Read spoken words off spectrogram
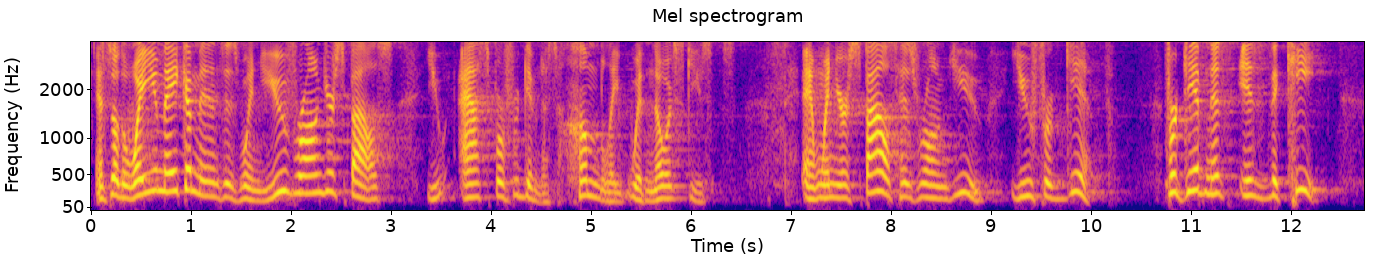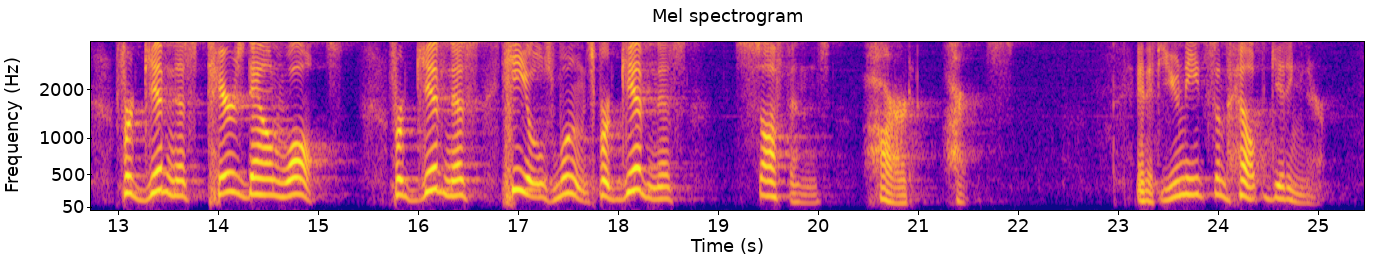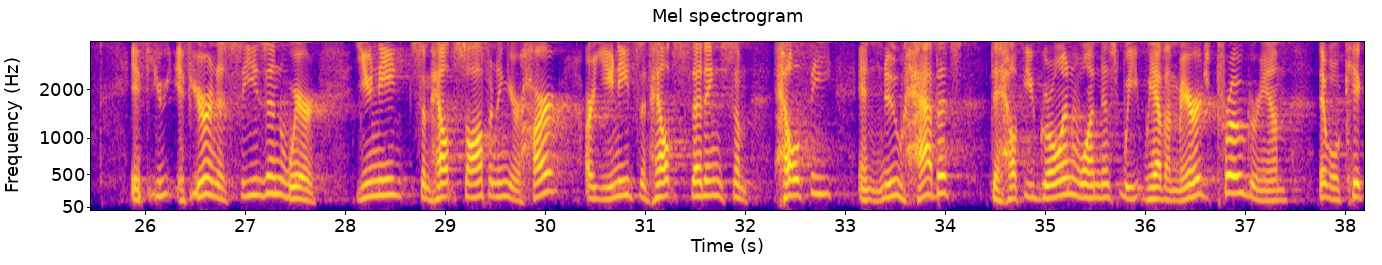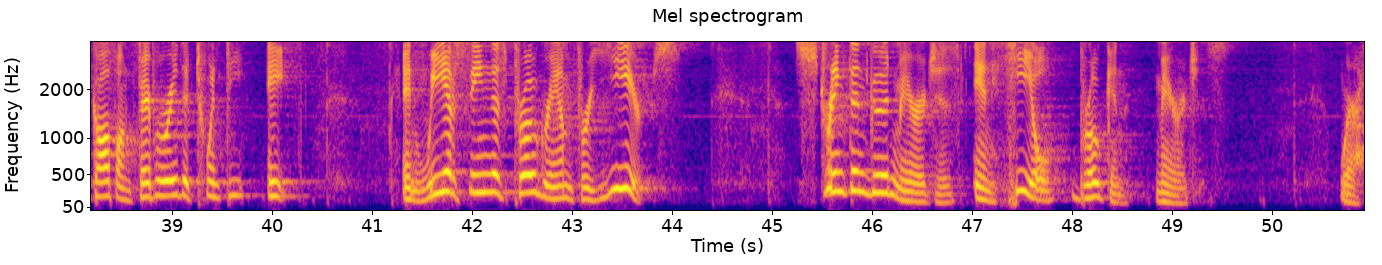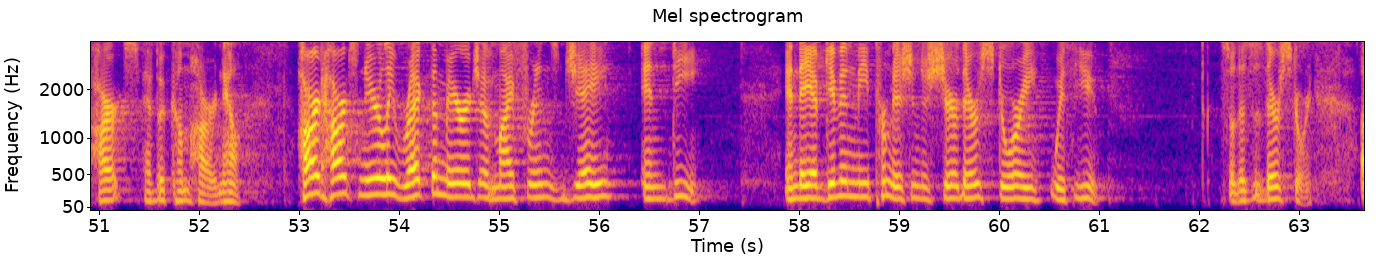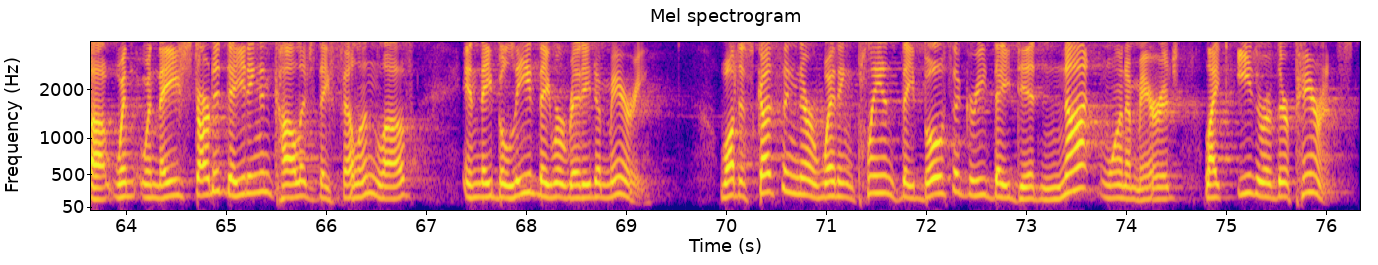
And so the way you make amends is when you've wronged your spouse, you ask for forgiveness humbly with no excuses. And when your spouse has wronged you, you forgive. Forgiveness is the key. Forgiveness tears down walls. Forgiveness heals wounds. Forgiveness softens hard hearts. And if you need some help getting there, if, you, if you're in a season where you need some help softening your heart, or you need some help setting some healthy and new habits to help you grow in oneness, we, we have a marriage program that will kick off on February the 28th. And we have seen this program for years strengthen good marriages and heal broken marriages where hearts have become hard. Now, hard hearts nearly wrecked the marriage of my friends J and D, and they have given me permission to share their story with you. So, this is their story. Uh, when, when they started dating in college, they fell in love and they believed they were ready to marry. While discussing their wedding plans, they both agreed they did not want a marriage like either of their parents.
